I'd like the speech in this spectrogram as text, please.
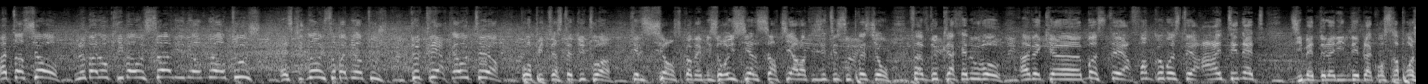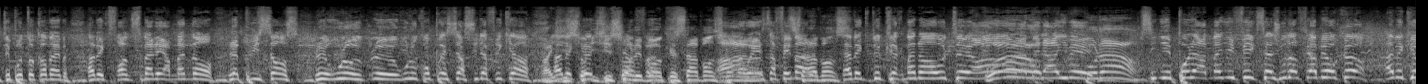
Attention, le ballon qui va au sol, il est remis en touche. Est-ce qu'ils non, ils sont pas mis en touche. De Clerc à hauteur pour Peter Step du toit. Quelle science quand même. Ils ont réussi à le sortir alors qu'ils étaient sous pression. Fave de Clerc à nouveau avec euh, Moster, Franco Moster. Arrêtez net. 10 mètres de la ligne des Blacks. On se rapproche des poteaux quand même avec Franz Mahler maintenant. La puissance, le rouleau, le rouleau compresseur sud-africain. Ouais, avec sont, euh, ils sont les. Bocs. Ça avance. Ah ouais, hein. ça fait mal. avance. Avec De maintenant en hauteur. Oh, la belle arrivée. Pollard. Signé Pollard, magnifique, ça joue dans le fermé encore avec euh,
